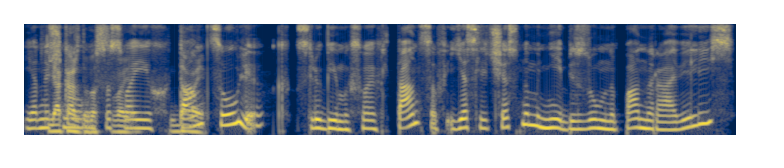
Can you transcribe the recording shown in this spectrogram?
Я Для начну каждого со своих Давай. танцулек, с любимых своих танцев. Если честно, мне безумно понравились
